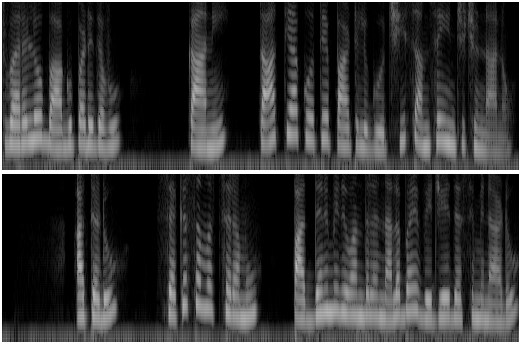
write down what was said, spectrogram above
త్వరలో బాగుపడెదవు. కాని తాత్యాకోతే పాటిలు గూర్చి సంశయించుచున్నాను. అతడు శక సంవత్సరము పద్దెనిమిది వందల నలభై విజయదశమి నాడు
